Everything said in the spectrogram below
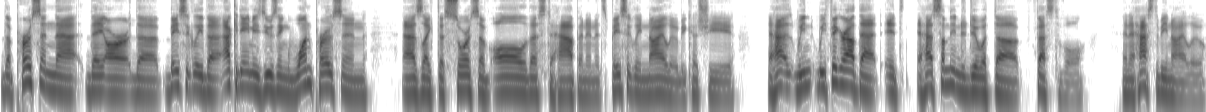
the person that they are the basically the academia is using one person as like the source of all of this to happen, and it's basically Nilou because she it has we we figure out that it it has something to do with the festival, and it has to be Nilou.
